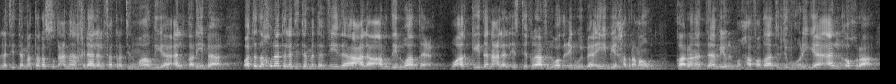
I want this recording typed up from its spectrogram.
التي تم الترصد عنها خلال الفترة الماضية القريبة والتدخلات التي تم تنفيذها على أرض الواقع مؤكدا على الاستقرار في الوضع الوبائي بحضرموت. مقارنة بالمحافظات الجمهورية الأخرى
